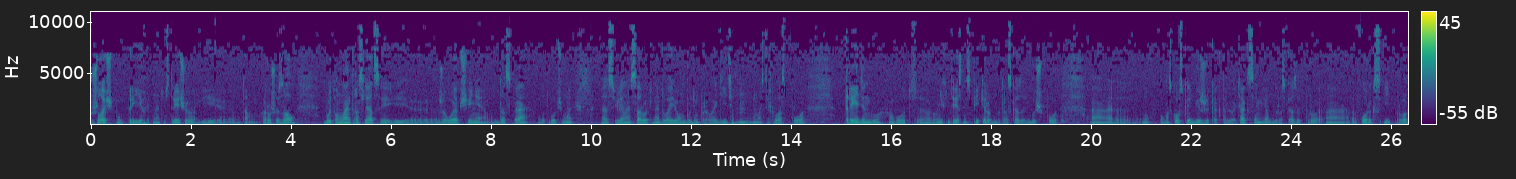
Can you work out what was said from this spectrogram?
желающие могут приехать на эту встречу, и э, там хороший зал, будет онлайн-трансляция и живое общение, вот доска. Вот, в общем, мы с Еленой Сорокиной вдвоем будем проводить мастер-класс по трейдингу. Вот. У них интересный спикер, будет рассказывать больше по ну, по московской бирже, как торговать акциями, я буду рассказывать про Форекс и про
